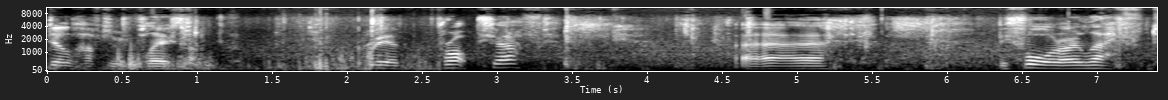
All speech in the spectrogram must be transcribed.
still have to replace that rear prop shaft. Uh, before I left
